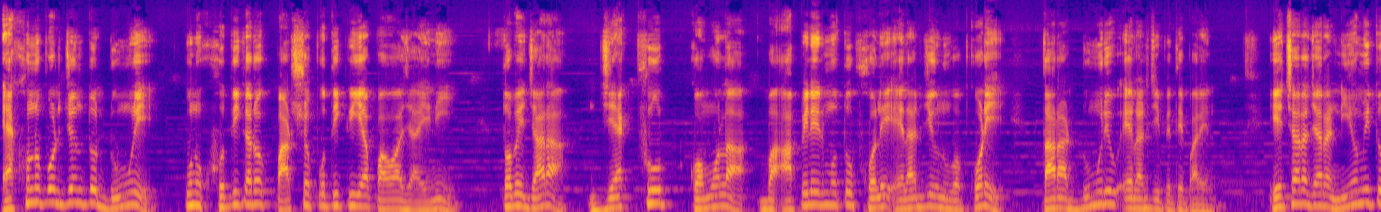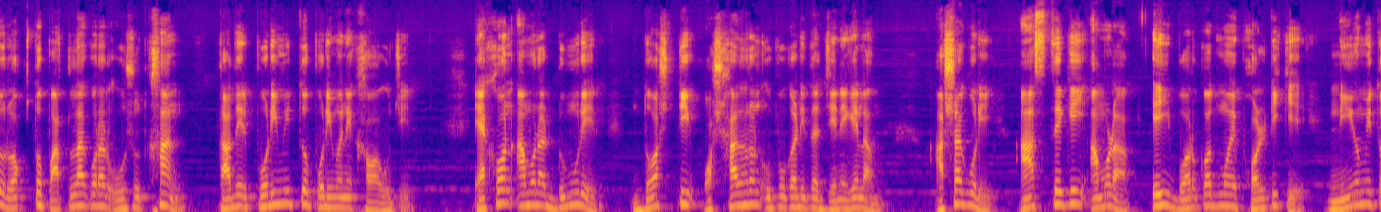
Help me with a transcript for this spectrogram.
এখনও পর্যন্ত ডুমুরে কোনো ক্ষতিকারক পার্শ্ব প্রতিক্রিয়া পাওয়া যায়নি, তবে যারা জ্যাকফ্রুট, কমলা বা আপেলের মতো ফলে অ্যালার্জি অনুভব করে, তারা ডুমুরেও অ্যালার্জি পেতে পারেন। এছাড়া যারা নিয়মিত রক্ত পাতলা করার ওষুধ খান, তাদের পরিমিত পরিমাণে খাওয়া উচিত। এখন আমরা ডুমুরের দশটি অসাধারণ উপকারিতা জেনে গেলাম আশা করি আজ থেকেই আমরা এই বরকতময় ফলটিকে নিয়মিত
